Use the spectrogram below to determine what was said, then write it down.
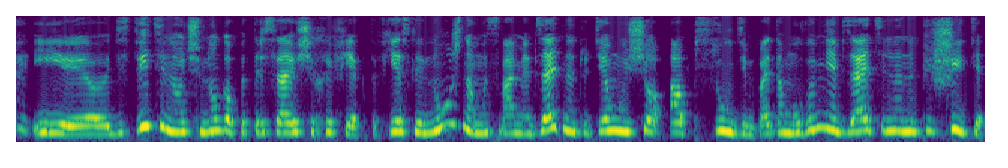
и действительно очень много потрясающих эффектов. Если нужно, мы с вами обязательно эту тему еще обсудим будем. Поэтому вы мне обязательно напишите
